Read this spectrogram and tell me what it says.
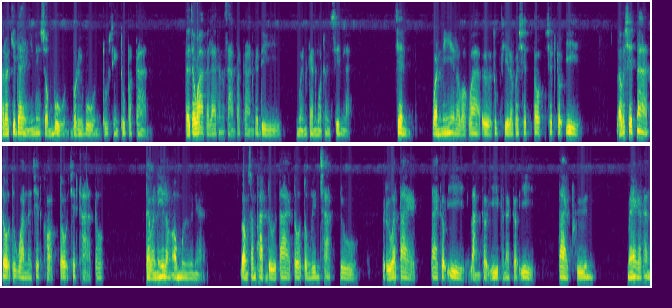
ถ้าเราคิดได้อย่างนี้ในสมบูรณ์บริบูรณ์ทุกสิ่งทุกประการ แต่จะว่าไปแล้วทั้งสามประการก็ดีเหมือนกันหมดทั้งสิ้นแหละ เช่น วันนี้เราบอกว่าเออทุกทีเราก็เช็ดโต๊ะ เช็ดเก้าอี้ เราก็เช็ดหน้าโต๊ะทุกวันเลยเช็ดขอบโต๊ะ เช็ดขาโต๊ะ แต่วันนี้ลองเอามือเนี่ย ลองสัมผัสดูใต้โต๊ะตรงลิ้นชักดู หรือว่าใต้ใต้เก้าอี้ หลังเก้าอี้พนักเก้าอี้ ใต้พื้น แม้กระทั่ง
